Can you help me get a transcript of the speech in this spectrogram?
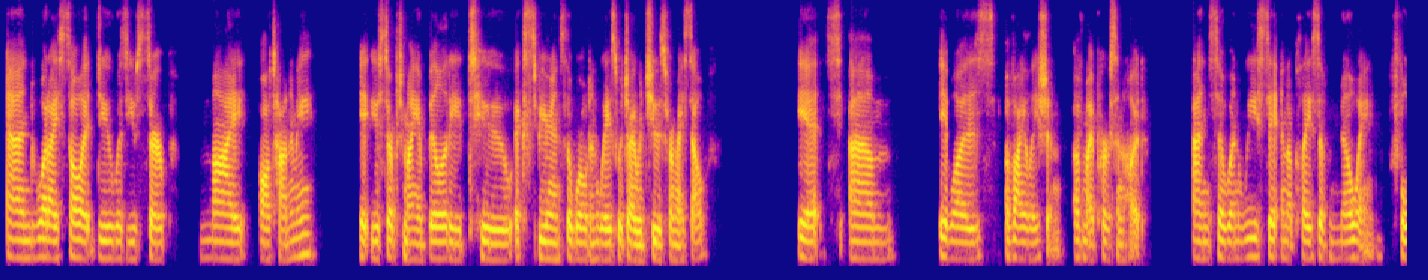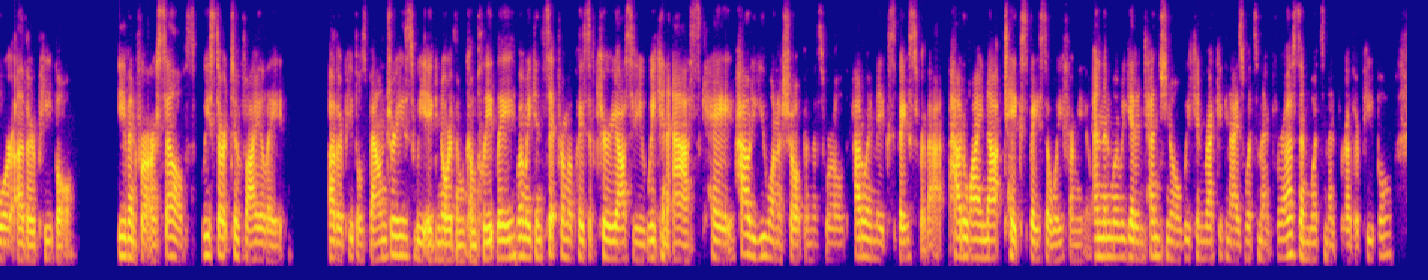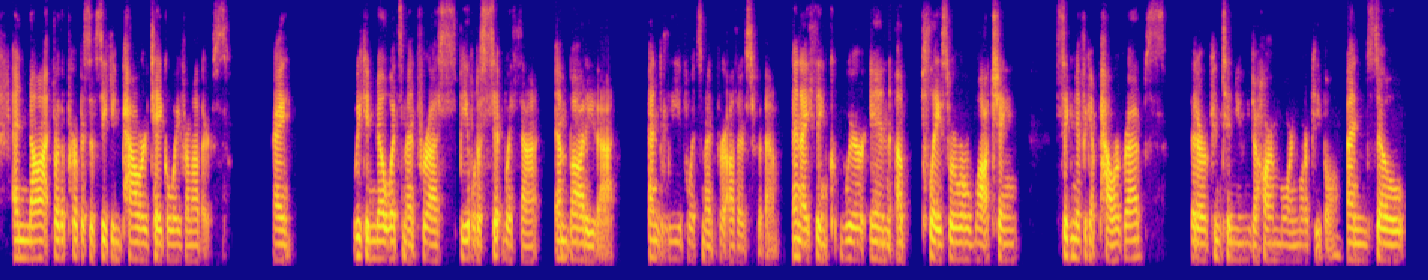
And what I saw it do was usurp my autonomy. It usurped my ability to experience the world in ways which I would choose for myself it um, it was a violation of my personhood. And so when we sit in a place of knowing for other people, even for ourselves, we start to violate other people's boundaries. We ignore them completely. When we can sit from a place of curiosity, we can ask, hey, how do you want to show up in this world? How do I make space for that? How do I not take space away from you? And then when we get intentional, we can recognize what's meant for us and what's meant for other people and not for the purpose of seeking power take away from others, right? We can know what's meant for us, be able to sit with that, embody that, and leave what's meant for others for them. And I think we're in a place where we're watching significant power grabs that are continuing to harm more and more people. And so,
